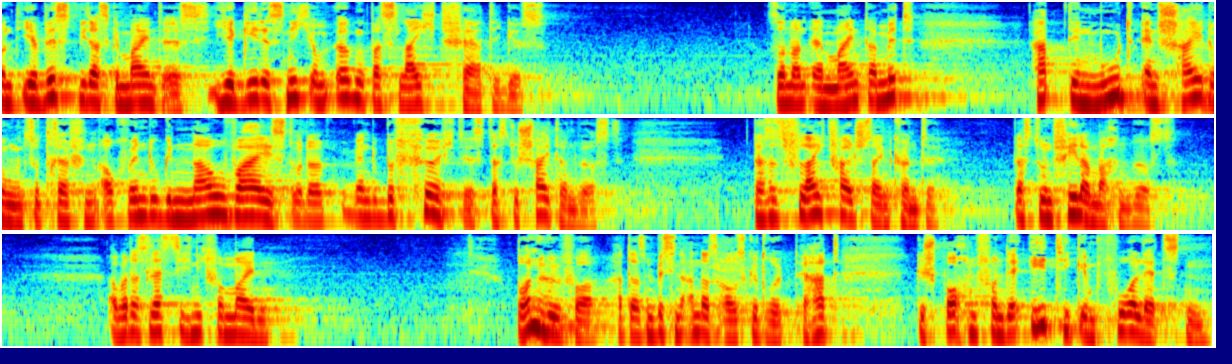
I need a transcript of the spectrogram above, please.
Und ihr wisst, wie das gemeint ist. Hier geht es nicht um irgendwas Leichtfertiges, sondern er meint damit, hab den Mut, Entscheidungen zu treffen, auch wenn du genau weißt oder wenn du befürchtest, dass du scheitern wirst, dass es vielleicht falsch sein könnte, dass du einen Fehler machen wirst. Aber das lässt sich nicht vermeiden. Bonhoeffer hat das ein bisschen anders ausgedrückt. Er hat gesprochen von der Ethik im Vorletzten,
